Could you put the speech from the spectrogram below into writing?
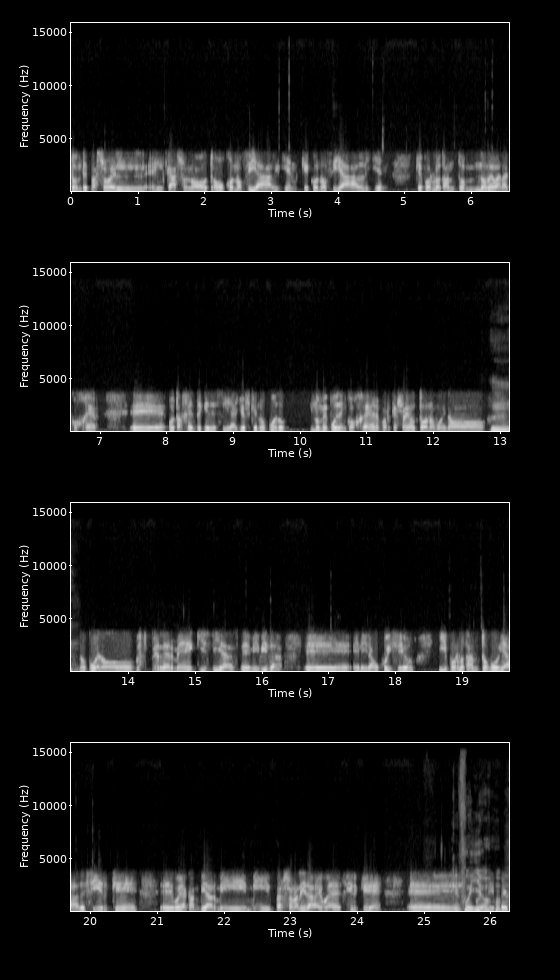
donde pasó el, caso, ¿no? O, o conocía a alguien que conocía a alguien que por lo tanto no me van a coger. Eh, otra gente que decía, yo es que no puedo no me pueden coger porque soy autónomo y no, mm. no puedo perderme X días de mi vida eh, en ir a un juicio y por lo tanto voy a decir que eh, voy a cambiar mi, mi personalidad y voy a decir que eh, que fui yo. Pues,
